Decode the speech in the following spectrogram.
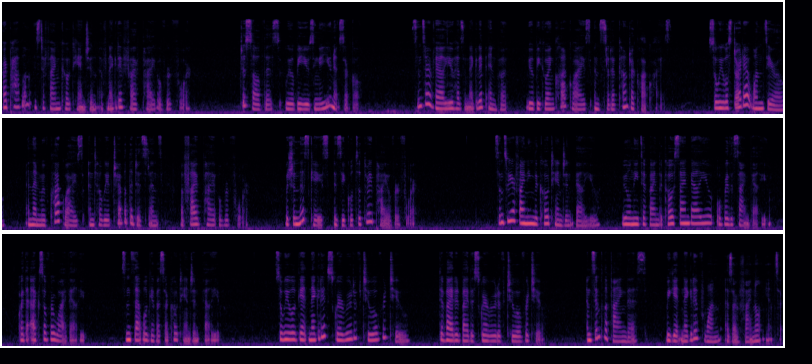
Our problem is to find cotangent of negative 5 pi over 4. To solve this, we will be using a unit circle. Since our value has a negative input, we will be going clockwise instead of counterclockwise. So we will start at 1, 0, and then move clockwise until we have traveled the distance of 5 pi over 4, which in this case is equal to 3 pi over 4. Since we are finding the cotangent value, we will need to find the cosine value over the sine value, or the x over y value, since that will give us our cotangent value. So we will get negative square root of 2 over 2 divided by the square root of 2 over 2. And simplifying this, we get negative 1 as our final answer.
